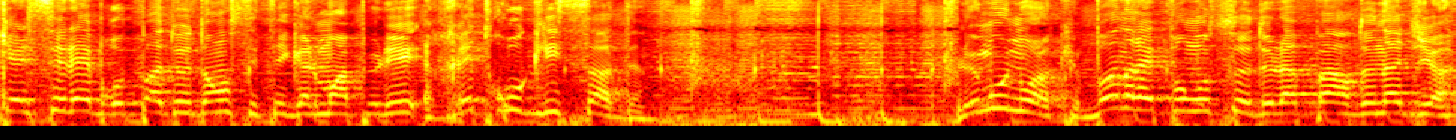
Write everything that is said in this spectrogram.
Quel célèbre pas de danse est également appelé rétroglissade? Le moonwalk, bonne réponse de la part de Nadia.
